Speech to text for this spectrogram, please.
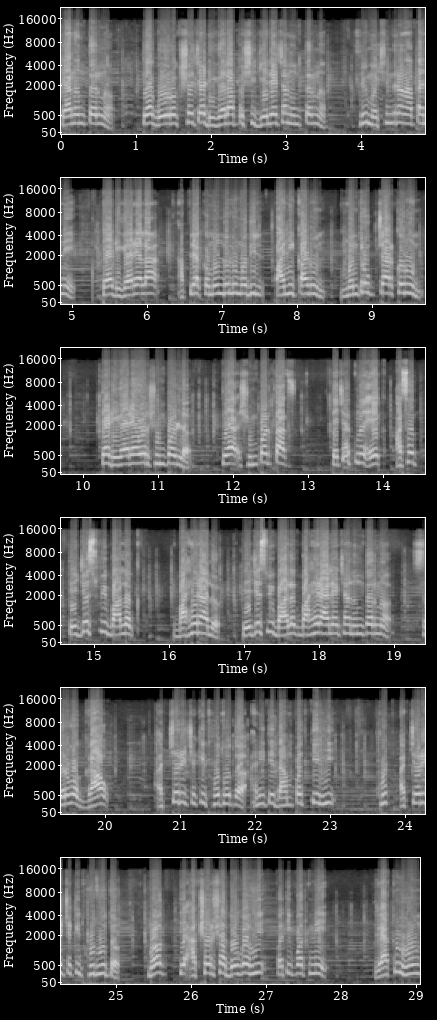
त्यानंतरनं त्या गौरक्षाच्या ढिगालापाशी गेल्याच्या नंतरनं श्री मच्छिंद्रनाथाने त्या ढिगाऱ्याला आपल्या कमंडलूमधील पाणी काढून मंत्रोपचार करून त्या ढिगाऱ्यावर शिंपडलं. त्या शिंपडताच त्याच्यातनं एक असं तेजस्वी बालक बाहेर आलं. तेजस्वी बालक बाहेर आल्याच्या नंतरनं सर्व गाव आश्चर्यचकित होत होतं आणि ते दाम्पत्यही खूप आश्चर्यचकित होत होतं. मग ते अक्षरशः दोघंही पती पत्नी व्याकुळ होऊन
